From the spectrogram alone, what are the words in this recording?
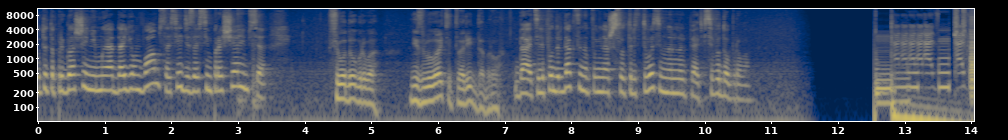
вот это приглашение мы отдаем вам, соседи, за сим прощаемся. Всего доброго. Не забывайте творить добро. Да, телефон редакции, напоминаю, 638 005. Всего доброго. As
